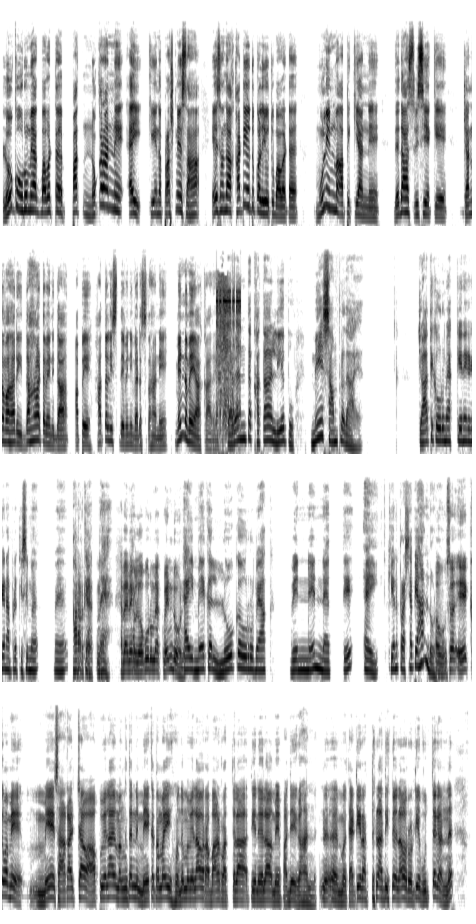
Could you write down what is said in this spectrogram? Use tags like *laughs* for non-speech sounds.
ලෝක උරුමයක් බවට පත් නොකරන්නේ ඇයි කියන ප්‍රශ්නය සහ ඒ සඳහා කටයුතු කළ යුතු බවට මුලින්ම අපි කියන්නේ දෙදහස් විසි එකේ ජනවහරි දහට වැනිදා අපේ හතලිස් දෙවැනි වැඩස්ටහනේ මෙන්න මේ ආකාරය. දැවන්ත කතා ලියපු මේ සම්ප්‍රදාය ජාතික උරුමයක් කියන එක ගැන අපට කිසිම මේ තර්කයක් නෑ හැබැ මේක ලෝකරුමයක් වෙන්ඩෝන ඇයි මේක ලෝක උරුමයක් වෙන්නේ නැත්තේ ඇයි කියන ප්‍රශ්නපය හන්ඩුව ඔවුස ඒකම මේ මේ සාකච්ඡාව ආපු වෙලා මංහිතන්නේ මේක තමයි හොඳම වෙලා රබාන් රත්වෙලා තියෙන වෙලා මේ පදේ ගහන්න. ම තැටි රත්වෙලා තියෙන වෙලාව රොටිය පුච්ච ගන්න.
